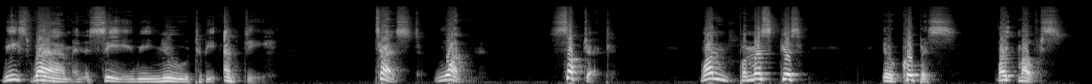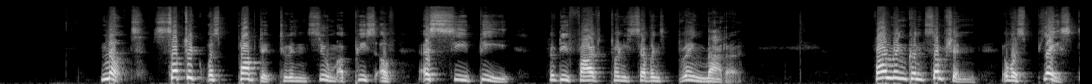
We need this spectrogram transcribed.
We swam in the sea we knew to be empty. Test 1 Subject 1 Peromyscus leucopus White Mouse Note, subject was prompted to consume a piece of SCP-5527's brain matter. Following consumption, it was placed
